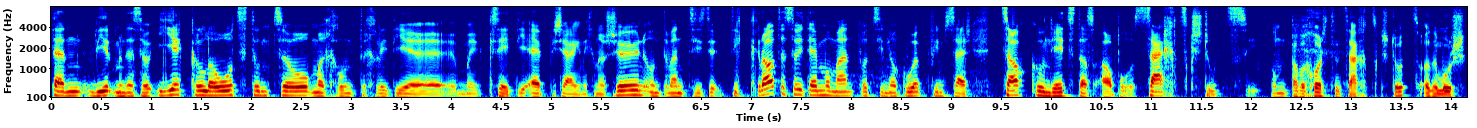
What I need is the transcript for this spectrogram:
dann wird man dann so eingelotst und so, man kommt ein bisschen die, äh, man sieht, die App ist eigentlich noch schön und wenn sie die, gerade so in dem Moment, wo du sie noch gut findest, sagst zack und jetzt das Abo, 60 Stutz. Und aber kostet es 60 Stutz oder musst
